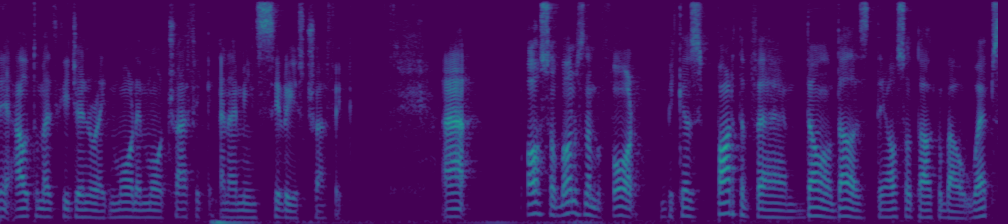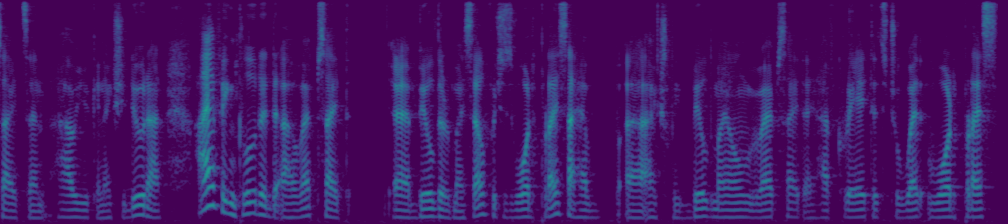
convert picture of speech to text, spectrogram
they automatically generate more and more traffic and I mean serious traffic. Uh, also bonus number four because part of um, download dollars they also talk about websites and how you can actually do that. I have included a website uh, builder myself, which is WordPress. I have uh, actually built my own website. I have created through WordPress.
